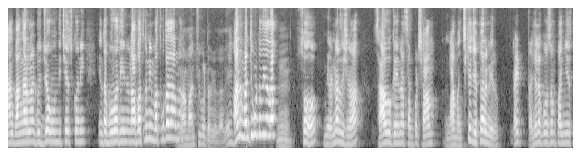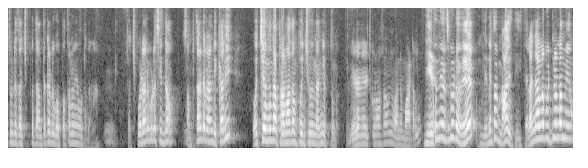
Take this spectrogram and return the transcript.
నాకు బంగారం లాంటి ఉద్యోగం ఉంది చేసుకొని ఇంత బువ్వ నా బతుకు నేను బతుకుతాగా మంచిగా ఉంటుంది కదా అది? మంచిగా ఉంటుంది కదా. సో మీరు అన్నారు చూసినావా? సావుకైనా శ్యామ్ నా మంచిగా చెప్పారు మీరు. రైట్? ప్రజల కోసం పని చేస్తుంటే చచ్చిపోతే అంతకంటే గొప్పతనం ఏముంటుందన్నా? చచ్చిపోవడానికి కూడా సిద్ధం. సంపద అంటే రండి. కానీ వచ్చే ముందు ఆ ప్రమాదం పొంచి ఉంది అని చెప్తున్నా. ఏడ నేర్చుకున్నావు స్వామి ఇవన్నీ మాటలు? ఏడు నేర్చుకుంటావే? వినతో మా తెలంగాణలో పుట్టిన వాళ్ళం మేము.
